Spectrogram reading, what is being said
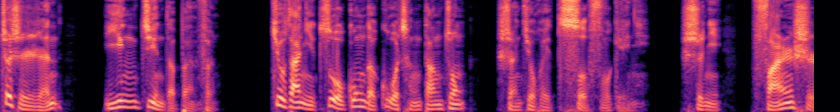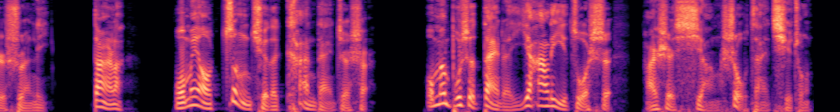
这是人应尽的本分。就在你做工的过程当中，神就会赐福给你，使你凡事顺利。当然了，我们要正确的看待这事儿。我们不是带着压力做事，而是享受在其中，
